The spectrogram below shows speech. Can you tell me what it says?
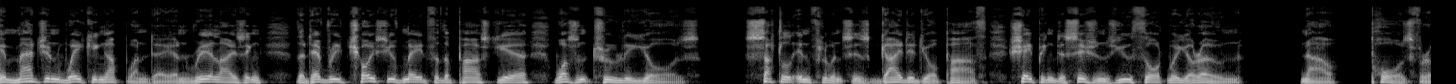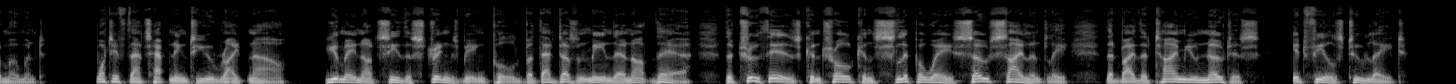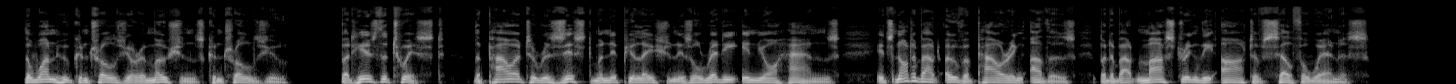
Imagine waking up one day and realizing that every choice you've made for the past year wasn't truly yours. Subtle influences guided your path, shaping decisions you thought were your own. Now, pause for a moment. What if that's happening to you right now? You may not see the strings being pulled, but that doesn't mean they're not there. The truth is, control can slip away so silently that by the time you notice, it feels too late. The one who controls your emotions controls you. But here's the twist. The power to resist manipulation is already in your hands. It's not about overpowering others, but about mastering the art of self-awareness.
